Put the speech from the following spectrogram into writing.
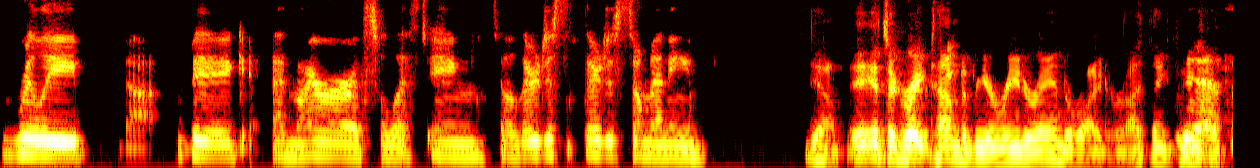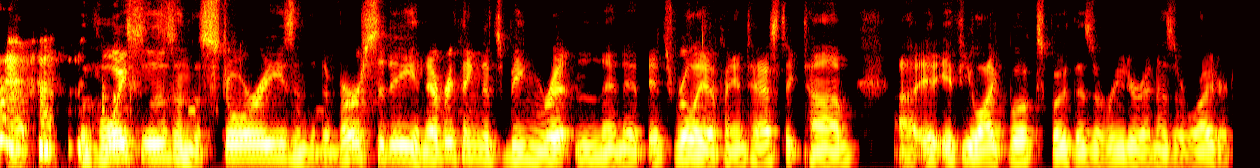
really big admirer of Celeste Ng. So they're just they're just so many. Yeah, it's a great time to be a reader and a writer. I think yes. the voices and the stories and the diversity and everything that's being written, and it, it's really a fantastic time uh, if you like books, both as a reader and as a writer.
